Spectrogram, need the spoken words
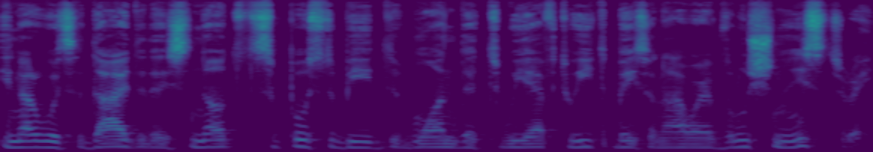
in other words, a diet that is not supposed to be the one that we have to eat based on our evolution history,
